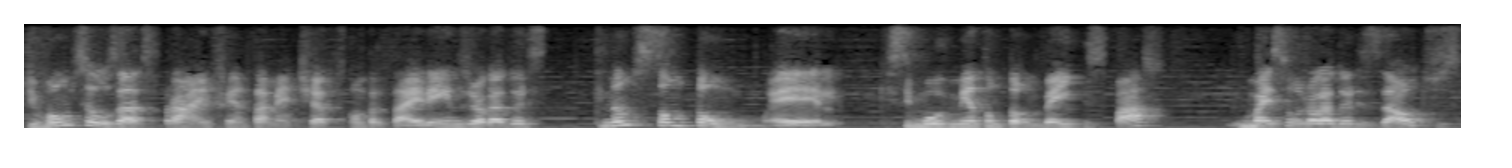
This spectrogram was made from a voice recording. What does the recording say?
que vão ser usados para enfrentar matchups contra Tyrands, jogadores que não são tão. É, que se movimentam tão bem no espaço, mas são jogadores altos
